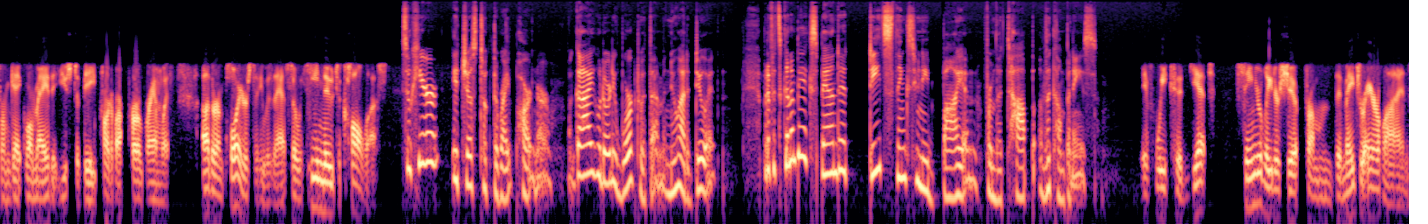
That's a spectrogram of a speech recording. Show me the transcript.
from Gate Gourmet that used to be part of our program with other employers that he was at, so he knew to call us. So here, it just took the right partner, a guy who'd already worked with them and knew how to do it. But if it's going to be expanded, Dietz thinks you need buy in from the top of the companies. If we could get senior leadership from the major airlines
